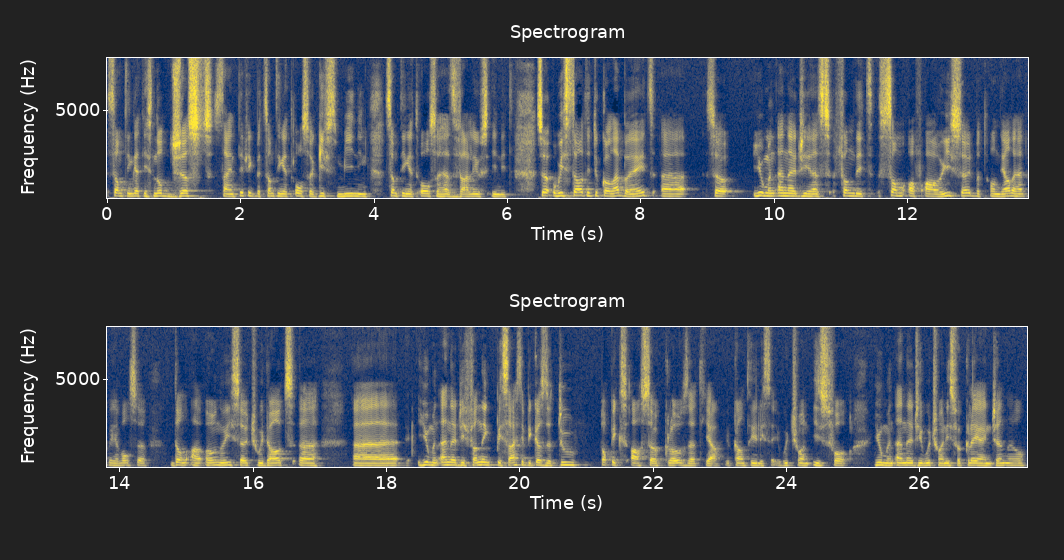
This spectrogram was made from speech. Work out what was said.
something that is not just scientific, but something that also gives meaning, something that also has values in it. So we started to collaborate. Uh, so human energy has funded some of our research, but on the other hand, we have also done our own research without uh, uh, human energy funding precisely because the two topics are so close that, yeah, you can't really say which one is for human energy, which one is for CLEA in general.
